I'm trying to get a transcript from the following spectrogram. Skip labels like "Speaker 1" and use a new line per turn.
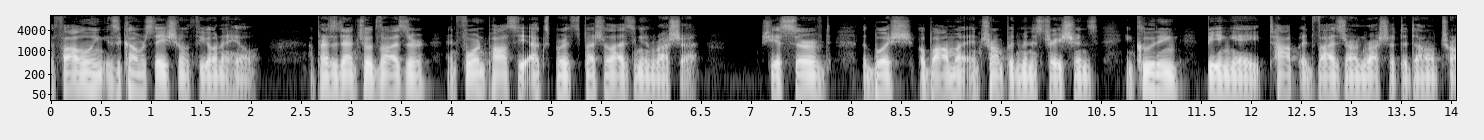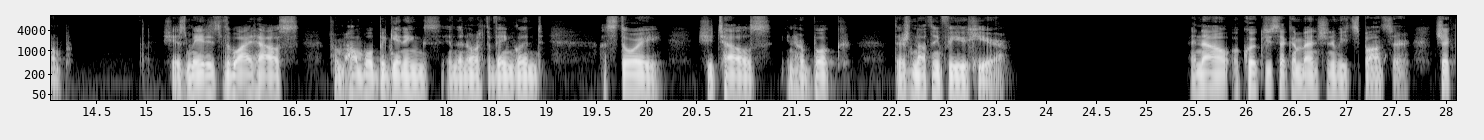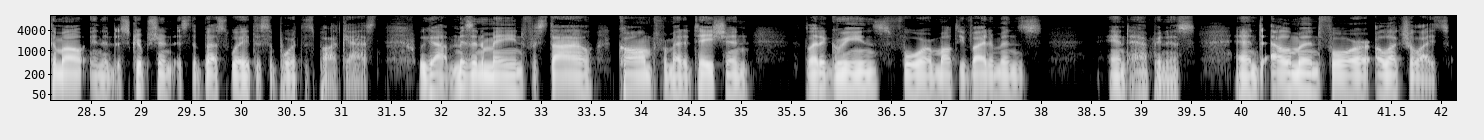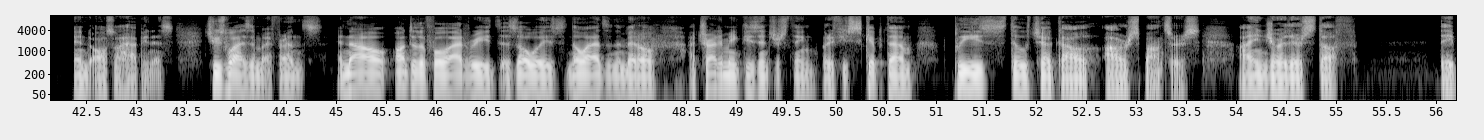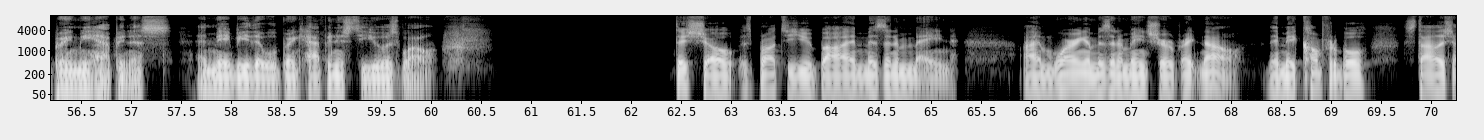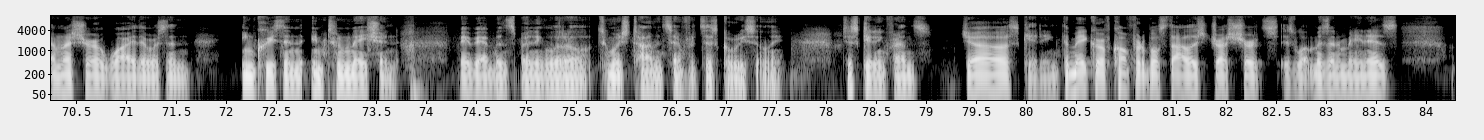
The following is a conversation with Fiona Hill, a presidential advisor and foreign policy expert specializing in Russia. She has served the Bush, Obama, and Trump administrations, including being a top advisor on Russia to Donald Trump. She has made it to the White House from humble beginnings in the north of England, a story she tells in her book, There's Nothing for You Here. And now, a quick few second mention of each sponsor. Check them out in the description. It's the best way to support this podcast. We got Mizzen for style, Calm for meditation, Athletic Greens for multivitamins and happiness, and Element for electrolytes and also happiness. Choose wisely, my friends. And now, onto the full ad reads. As always, no ads in the middle. I try to make these interesting, but if you skip them, please still check out our sponsors. I enjoy their stuff they bring me happiness, and maybe they will bring happiness to you as well. This show is brought to you by Mizzen and Main. I'm wearing a Mizzen and Main shirt right now. They make comfortable, stylish. I'm not sure why there was an increase in intonation. Maybe I've been spending a little too much time in San Francisco recently. Just kidding, friends. Just kidding. The maker of comfortable, stylish dress shirts is what Mizzen and Main is.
